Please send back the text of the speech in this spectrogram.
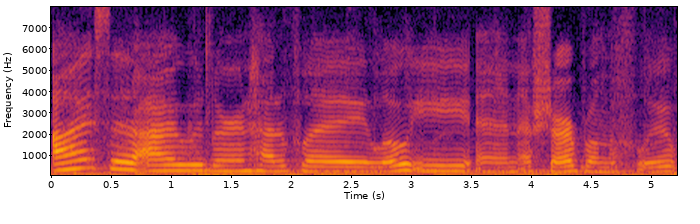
I said I would learn how to play low E and F sharp on the flute.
